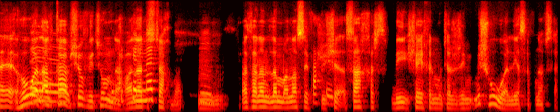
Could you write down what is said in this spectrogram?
إيه، هو آه، الألقاب شوفي تمنح ولا تستقبل. مثلا لما نصف صحيح. بش... شخص بشيخ المترجم مش هو اللي يصف نفسه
